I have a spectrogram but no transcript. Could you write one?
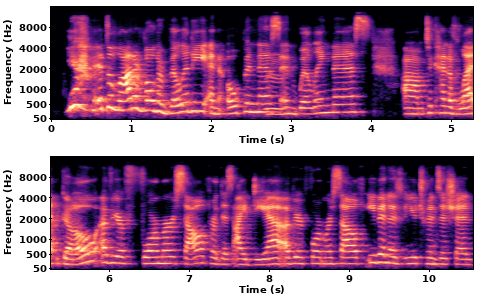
yeah, it's a lot of vulnerability and openness mm. and willingness um, to kind of let go of your former self or this idea of your former self, even as you transition.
